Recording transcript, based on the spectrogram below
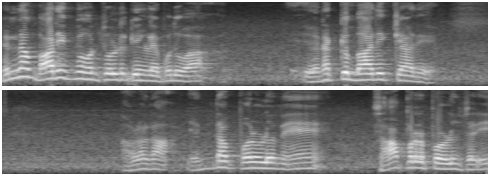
எல்லாம் பாதிப்பு சொல்லியிருக்கீங்களே பொதுவாக எனக்கு பாதிக்காது. அவ்வளோதான் எந்த பொருளுமே சாப்பிட்ற பொருளும் சரி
